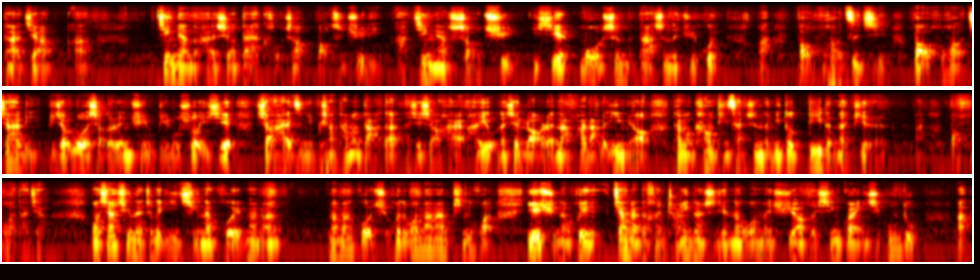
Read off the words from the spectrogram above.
大家啊。尽量的还是要戴口罩，保持距离啊，尽量少去一些陌生的大声的聚会啊，保护好自己，保护好家里比较弱小的人群，比如说一些小孩子，你不想他们打的那些小孩，还有那些老人，哪怕打了疫苗，他们抗体产生能力都低的那批人啊，保护好大家。我相信呢，这个疫情呢会慢慢慢慢过去，或者会慢慢平缓，也许呢会将来的很长一段时间呢，我们需要和新冠一起共度。啊，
